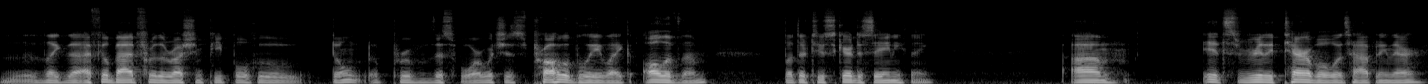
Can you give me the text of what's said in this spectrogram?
Like that, I feel bad for the Russian people who don't approve of this war, which is probably like all of them, but they're too scared to say anything. Um, it's really terrible what's happening there.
